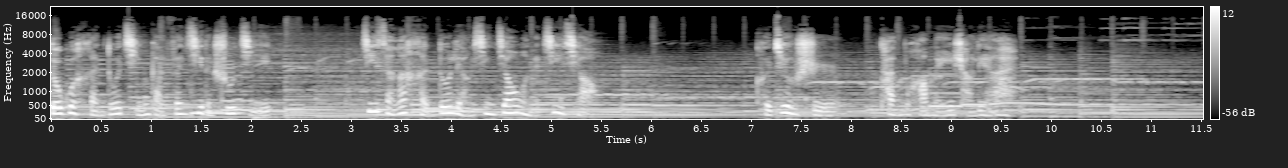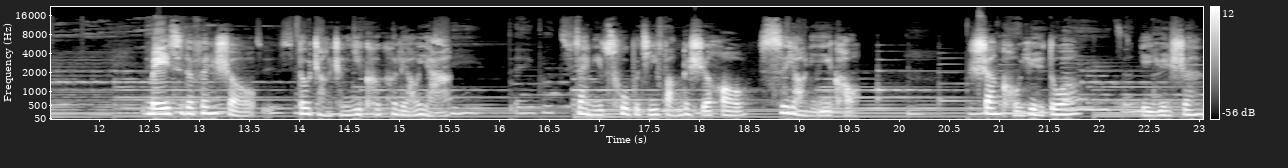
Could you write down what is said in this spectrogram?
读过很多情感分析的书籍，积攒了很多两性交往的技巧，可就是谈不好每一场恋爱。每一次的分手都长成一颗颗獠牙，在你猝不及防的时候撕咬你一口。伤口越多，也越深。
